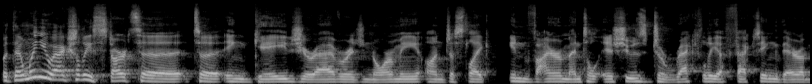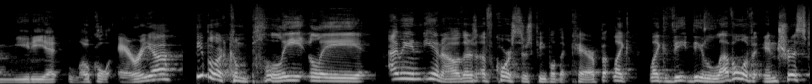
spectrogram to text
but then when you actually start to to engage your average normie on just like environmental issues directly affecting their immediate local area people are completely I mean, you know, there's of course there's people that care, but like like the the level of interest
